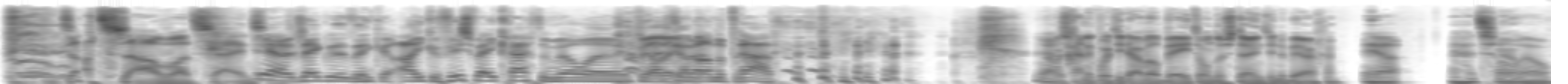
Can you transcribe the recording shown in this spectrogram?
Dat zou wat zijn. zeg. Ja, het lijkt me, denk ik, Eike Visbeek krijgt hem wel, eh, krijgt hem wel de- aan de praat. Ja, waarschijnlijk wordt hij daar wel beter ondersteund in de bergen. Ja, het zal Ja. wel.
